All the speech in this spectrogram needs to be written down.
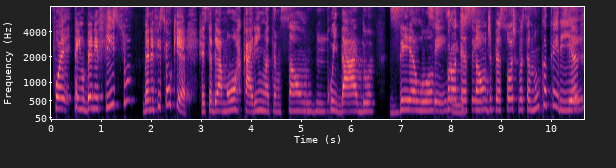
foi, tem o benefício. Benefício é o quê? Receber amor, carinho, atenção, cuidado, zelo, Sim, proteção sim. de pessoas que você nunca teria Sim.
